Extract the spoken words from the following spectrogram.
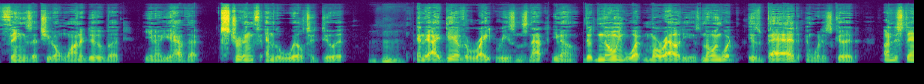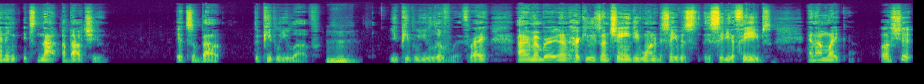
things that you don't want to do, but you know, you have that strength and the will to do it Mhm. and the idea of the right reasons, not, you know, the knowing what morality is, knowing what is bad and what is good, understanding it's not about you. It's about the people you love, Mhm. You people you live with, right? I remember in Hercules Unchained, he wanted to save his, his city of Thebes. And I'm like, well, shit.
